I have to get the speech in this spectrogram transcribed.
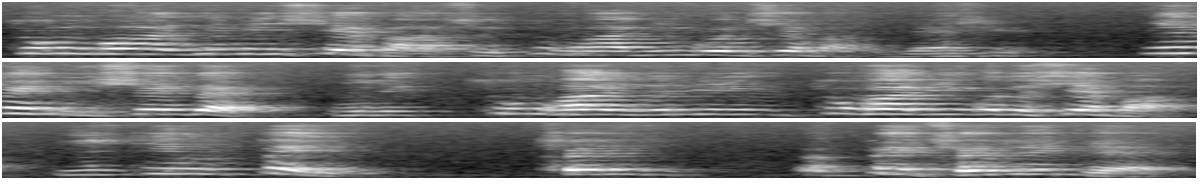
中华人民宪法是中华民国宪法的延续。因为你现在你中华人民中华民国的宪法已经被陈呃被陈水扁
